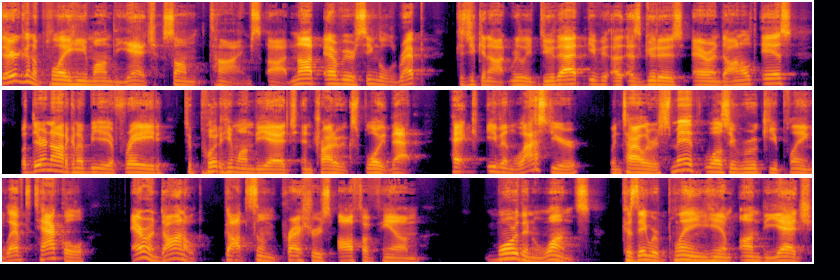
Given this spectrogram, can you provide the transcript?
they're going to play him on the edge sometimes. Uh, not every single rep because you cannot really do that even as good as Aaron Donald is but they're not going to be afraid to put him on the edge and try to exploit that. Heck, even last year when Tyler Smith was a rookie playing left tackle, Aaron Donald got some pressures off of him more than once because they were playing him on the edge.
